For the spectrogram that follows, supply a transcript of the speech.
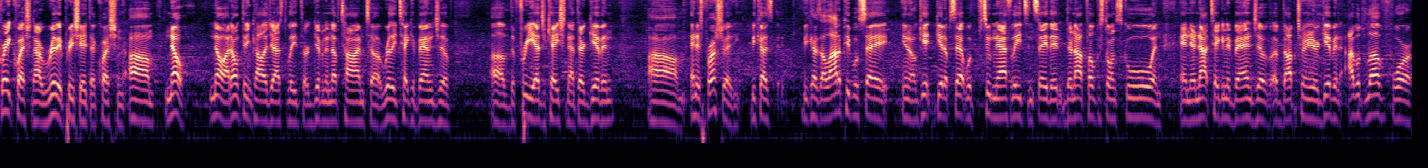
Great question. I really appreciate that question. Um, no, no, I don't think college athletes are given enough time to really take advantage of, of the free education that they're given. Um, and it's frustrating because because a lot of people say, you know, get, get upset with student athletes and say that they're not focused on school and, and they're not taking advantage of, of the opportunity they're given. I would love for,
